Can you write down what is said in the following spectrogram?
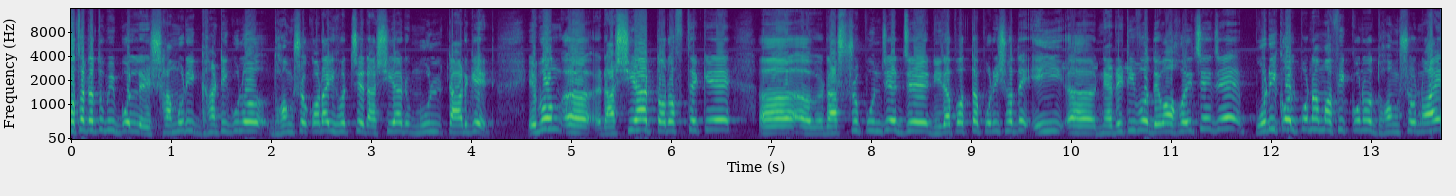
কথাটা তুমি বললে সামরিক ঘাঁটিগুলো ধ্বংস করাই হচ্ছে রাশিয়ার মূল টার্গেট। এবং রাশিয়ার তরফ থেকে আহ, রাষ্ট্রপুঞ্জের যে নিরাপত্তা পরিষদে এই ন্যারেটিভও দেওয়া হয়েছে যে পরিকল্পনা মাফিক কোনো ধ্বংস নয়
